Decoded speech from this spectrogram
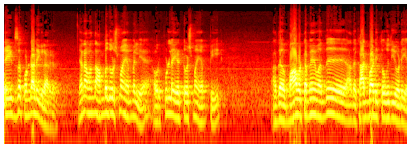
ரைட்ஸை கொண்டாடுகிறார்கள். ஏன்னா வந்து ஐம்பது வருஷமா எம்எல்ஏ அவர் புள்ள எட்டு வருஷமா எம்பி. அந்த மாவட்டமே வந்து அந்த காட்பாடி தொகுதியுடைய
